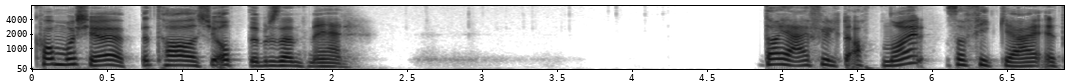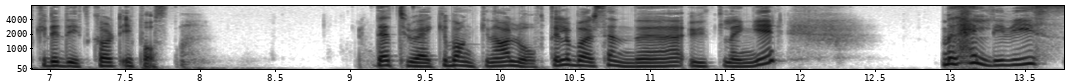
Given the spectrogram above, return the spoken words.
Kom og kjøp, betal 28% mer. Da jeg fylte 18 år, så fikk jeg et kredittkort i posten. Det tror jeg ikke bankene har lov til å bare sende ut lenger, men heldigvis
